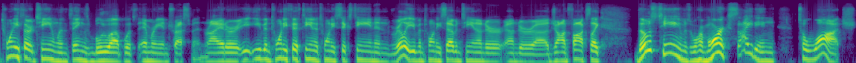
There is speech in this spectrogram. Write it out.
2013 when things blew up with Emery and Trestman, right? Or e- even 2015 and 2016 and really even 2017 under under uh, John Fox. Like those teams were more exciting to watch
